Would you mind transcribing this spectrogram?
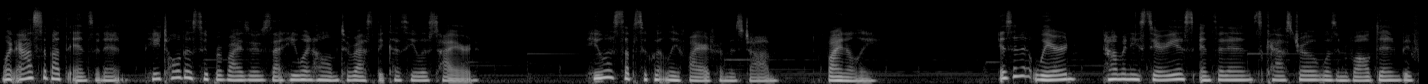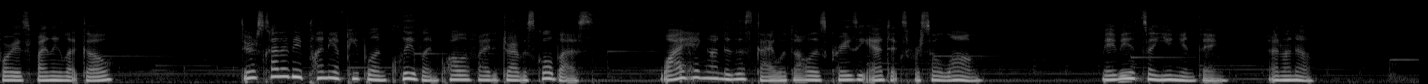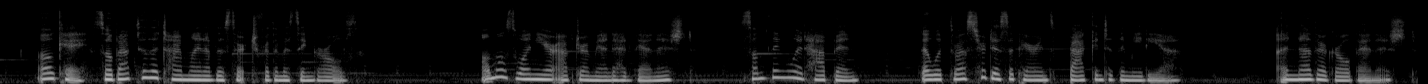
When asked about the incident, he told his supervisors that he went home to rest because he was tired. He was subsequently fired from his job. Finally. Isn't it weird how many serious incidents Castro was involved in before he was finally let go? There's got to be plenty of people in Cleveland qualified to drive a school bus. Why hang on to this guy with all his crazy antics for so long? Maybe it's a union thing. I don't know. Okay, so back to the timeline of the search for the missing girls. Almost one year after Amanda had vanished, something would happen that would thrust her disappearance back into the media. Another girl vanished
